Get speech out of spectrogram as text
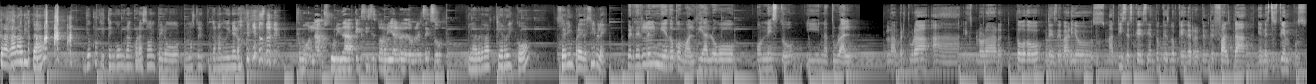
tragar ahorita. Yo creo que tengo un gran corazón, pero no estoy ganando dinero, ya sabes como la oscuridad que existe todavía alrededor del sexo. La verdad, qué rico ser impredecible. Perderle el miedo como al diálogo honesto y natural. La apertura a explorar todo desde varios matices, que siento que es lo que de repente falta en estos tiempos.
